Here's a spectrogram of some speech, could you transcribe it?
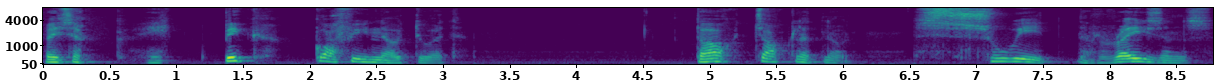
There's a big coffee note to it. Dark chocolate note. Sweet raisins.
